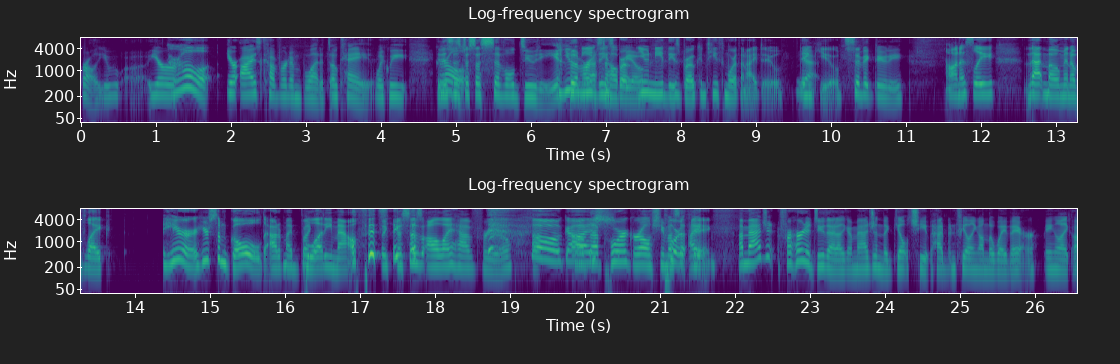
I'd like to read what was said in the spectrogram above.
girl, you, uh, your Girl, your eyes covered in blood. It's okay. Like we, this is just a civil duty you need these bro- you. you need these broken teeth more than I do. Yeah. Thank you. Civic duty. Honestly that moment of like here here's some gold out of my Like- bloody mouth it's Like this is all I have for you. oh Oh, gosh that poor girl. She must. Poor Have, I imagine for her to do that. Like imagine the guilt she had been feeling on the way there, being like, oh,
